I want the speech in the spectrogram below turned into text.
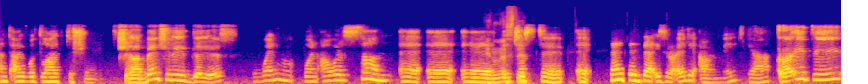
and I would like to share it. כשהבן שלי התגייס, when when our son uh, uh, uh, just uh, uh, entered the Israeli army, yeah, ראיתי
